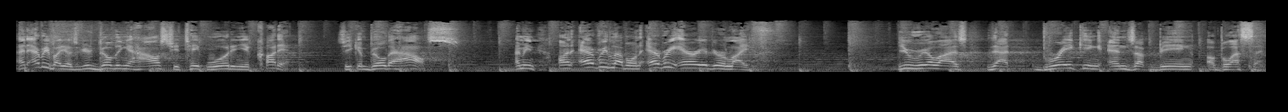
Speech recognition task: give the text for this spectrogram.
And everybody knows if you're building a house, you take wood and you cut it so you can build a house. I mean, on every level, in every area of your life, you realize that breaking ends up being a blessing.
